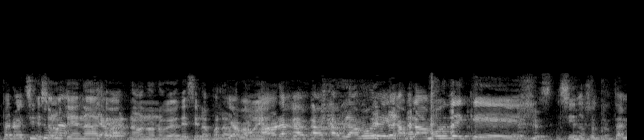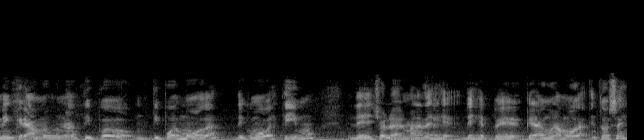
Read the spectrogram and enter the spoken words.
pero existe Eso una... no tiene nada ya que va, ver. No, no, no voy a decir la palabra. ya va. con él, Ahora porque- ha- ha- hablamos de hablamos de que si nosotros también creamos una tipo un tipo de moda de cómo vestimos, de hecho las hermanas de, G- de GP crean una moda, entonces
